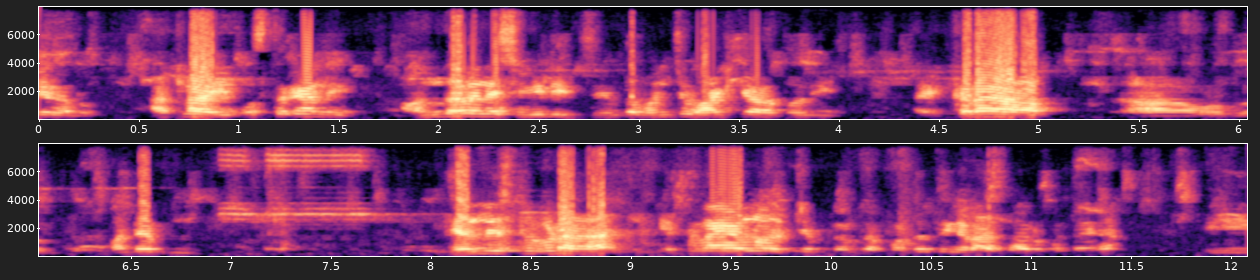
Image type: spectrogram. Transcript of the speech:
చేయగలరు. అట్లా ఈ పుస్తకాన్ని అందమైన శైలి ఇంత మంచి వాక్యాలతోని ఎక్కడ ఆ, అంటే జర్నలిస్ట్ కూడా ఎక్కడాలో చెప్పినంత పద్ధతిగా రాసినారు ఈ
